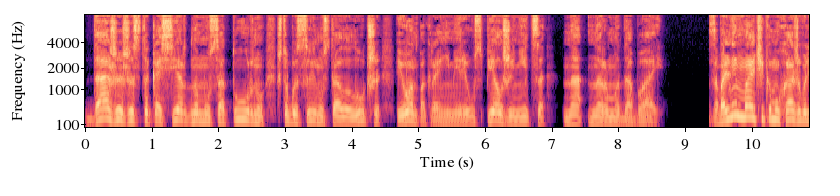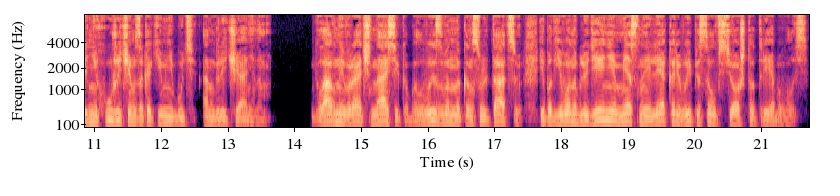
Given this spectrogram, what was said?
Даже жестокосердному Сатурну, чтобы сыну стало лучше, и он, по крайней мере, успел жениться на Нармадабай. За больным мальчиком ухаживали не хуже, чем за каким-нибудь англичанином. Главный врач Насика был вызван на консультацию, и под его наблюдением местный лекарь выписал все, что требовалось.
